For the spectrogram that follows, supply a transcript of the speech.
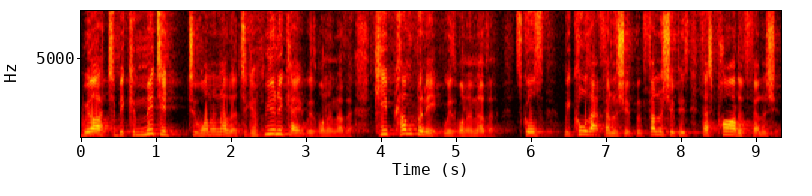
We are to be committed to one another, to communicate with one another, keep company with one another. It's called, we call that fellowship, but fellowship is that's part of fellowship.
